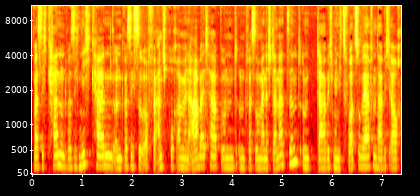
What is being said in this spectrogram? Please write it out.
was ich kann und was ich nicht kann und was ich so auch für Anspruch an meine Arbeit habe und, und was so meine Standards sind. Und da habe ich mir nichts vorzuwerfen. Da habe ich auch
